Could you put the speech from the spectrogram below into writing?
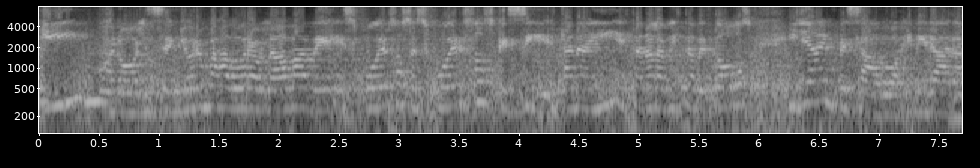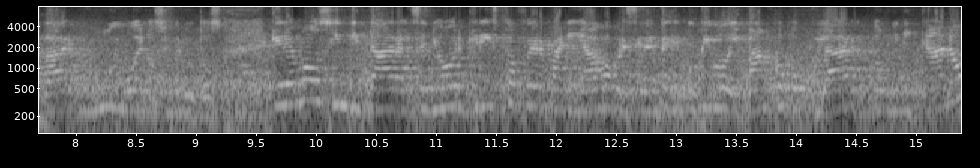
Y bueno, el señor embajador hablaba de esfuerzos, esfuerzos que sí, están ahí, están a la vista de todos y ya ha empezado a generar, a dar muy buenos frutos. Queremos invitar al señor Christopher Paniagua, presidente ejecutivo del Banco Popular Dominicano,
